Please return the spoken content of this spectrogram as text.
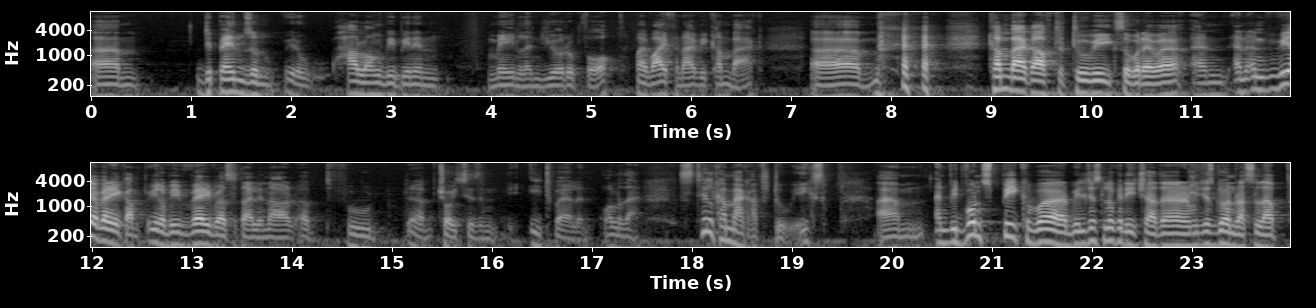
um, depends on you know how long we've been in mainland Europe for. My wife and I, we come back. Um, come back after two weeks or whatever, and, and, and we are very you know we're very versatile in our uh, food um, choices and eat well and all of that. Still come back after two weeks, um, and we won't speak a word. We'll just look at each other and we just go and rustle up,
